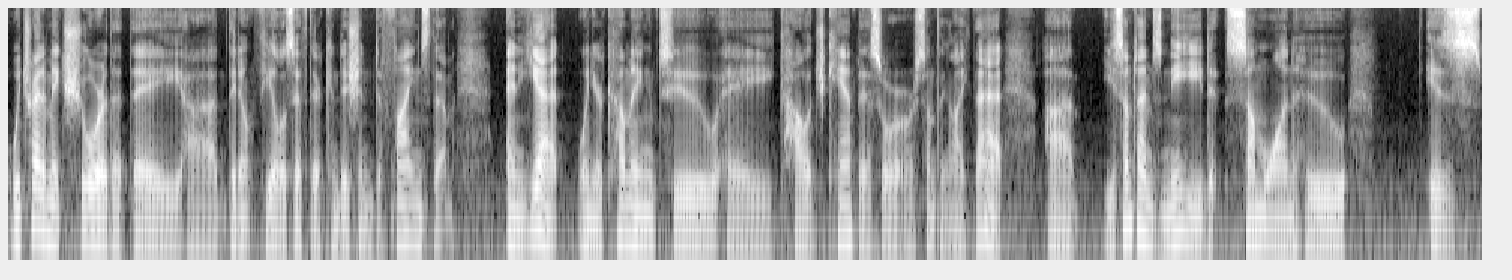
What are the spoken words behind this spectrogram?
we try to make sure that they uh, they don't feel as if their condition defines them. And yet, when you're coming to a college campus or, or something like that, uh, you sometimes need someone who is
